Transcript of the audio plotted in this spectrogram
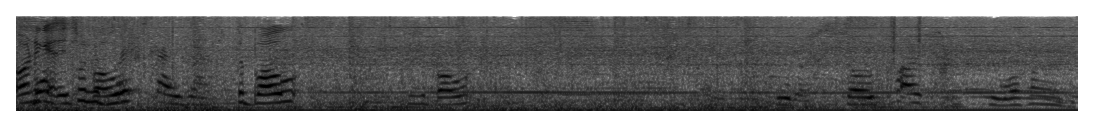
I wanna get this bolt. The, brick, the bolt. The bolt. Dude, I'm so close to 100.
